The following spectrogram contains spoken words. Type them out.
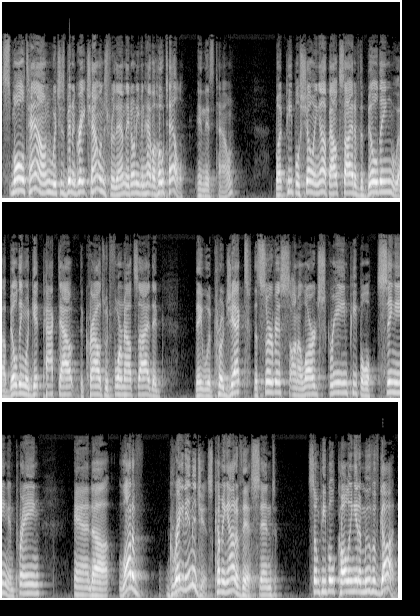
small town, which has been a great challenge for them. They don't even have a hotel in this town. But people showing up outside of the building, a building would get packed out, the crowds would form outside, they'd, they would project the service on a large screen, people singing and praying, and uh, a lot of great images coming out of this, and some people calling it a move of God.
